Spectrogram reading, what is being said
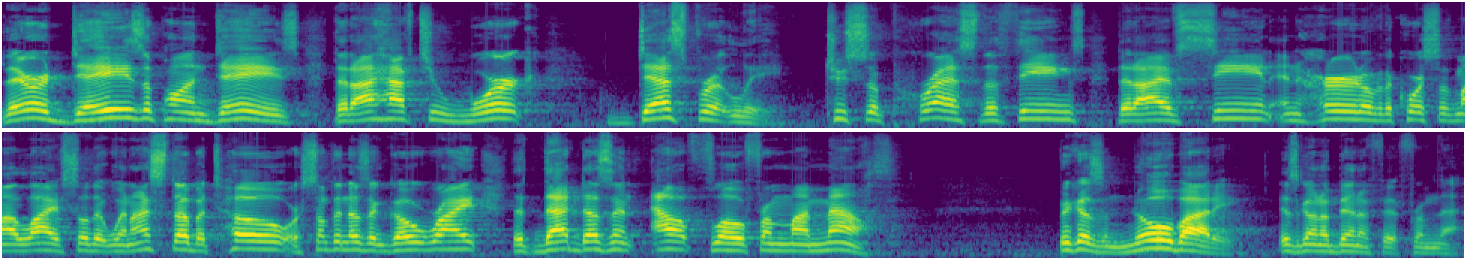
There are days upon days that I have to work desperately to suppress the things that I have seen and heard over the course of my life so that when I stub a toe or something doesn't go right that that doesn't outflow from my mouth because nobody is going to benefit from that.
